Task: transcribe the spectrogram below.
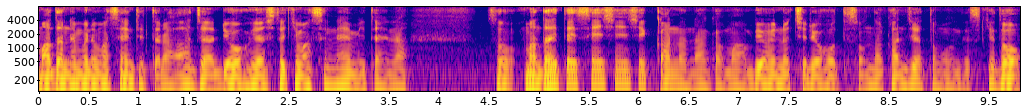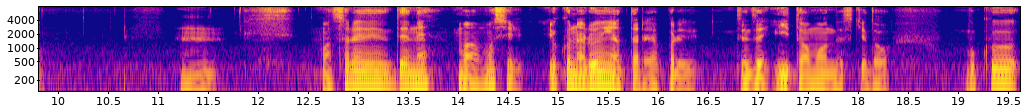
まだ眠れませんって言ったら、あ、じゃあ量増やしてきますね、みたいな。そう。まあ大体精神疾患のなんかまあ病院の治療法ってそんな感じやと思うんですけど、うん。まあそれでね、まあもし良くなるんやったらやっぱり全然いいとは思うんですけど、僕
